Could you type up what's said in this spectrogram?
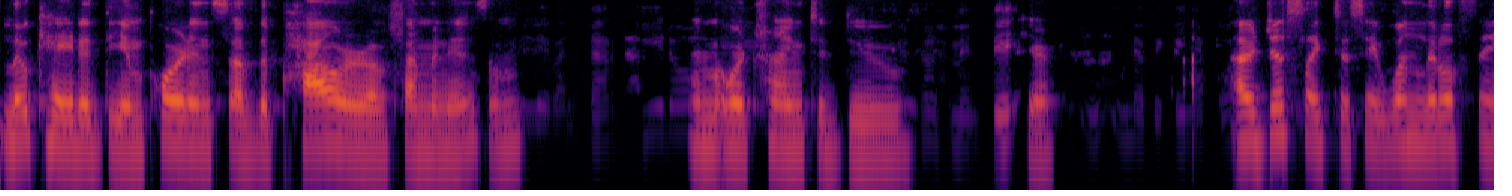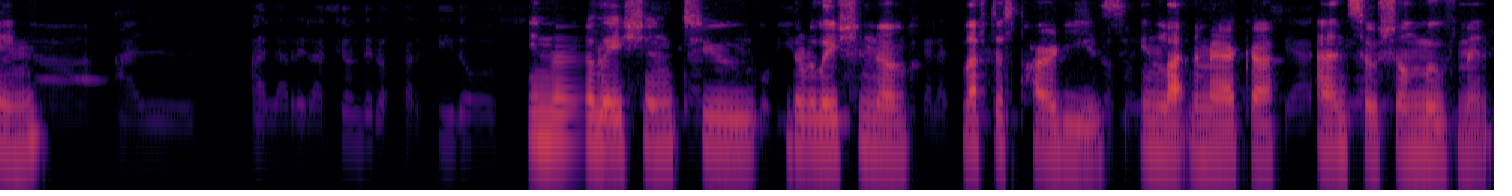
located the importance of the power of feminism and what we're trying to do here. I would just like to say one little thing in relation to the relation of leftist parties in Latin America and social movement.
